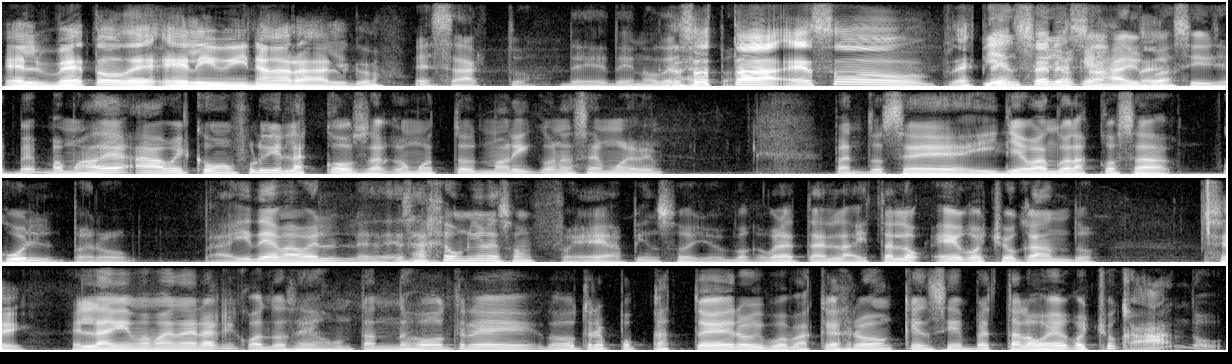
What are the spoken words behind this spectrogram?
El veto de eliminar algo. Exacto, de, de no dejar Eso está, eso está Pienso yo que es algo así. Vamos a ver, a ver cómo fluyen las cosas, cómo estos maricones se mueven. Para entonces ir llevando las cosas cool, pero ahí debe haber, esas reuniones son feas, pienso yo, porque bueno, ahí están los egos chocando. Sí. Es la misma manera que cuando se juntan dos o tres, dos o tres podcasteros y por más que ronquen, siempre están los egos chocando.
